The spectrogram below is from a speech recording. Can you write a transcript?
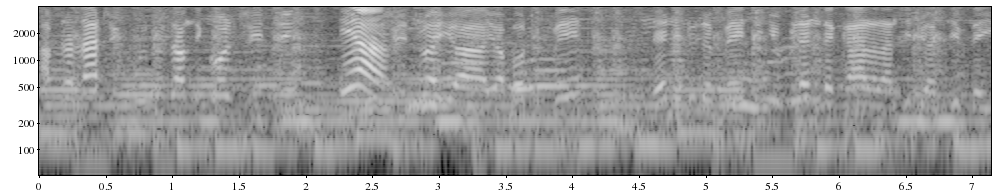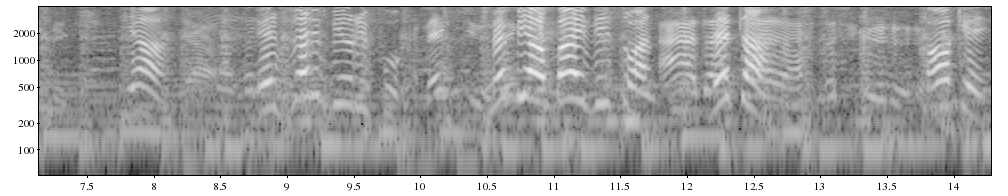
After that, we do something called treating. Yeah. Treat where you are, you are about to paint. Then you do the painting, you blend the color until you achieve the image. Yeah. Yeah. It's very beautiful. Thank you. Maybe I'll buy this one Ah, so- later. so- That's good. Okay.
